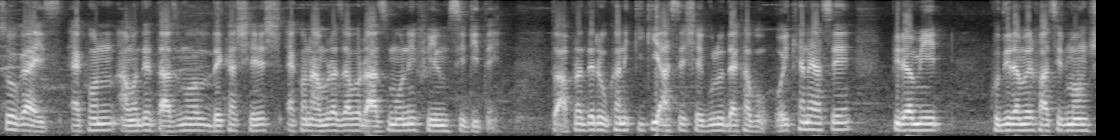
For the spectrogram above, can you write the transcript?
সো গাইস এখন আমাদের তাজমহল দেখা শেষ। এখন আমরা যাব রাজমণি ফিল্ম সিটিতে। তো আপনাদের ওখানে কি কি আছে সেগুলো দেখাবো। ওইখানে আছে পিরামিড ক্ষুদিরামের ফাঁসির মাংস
